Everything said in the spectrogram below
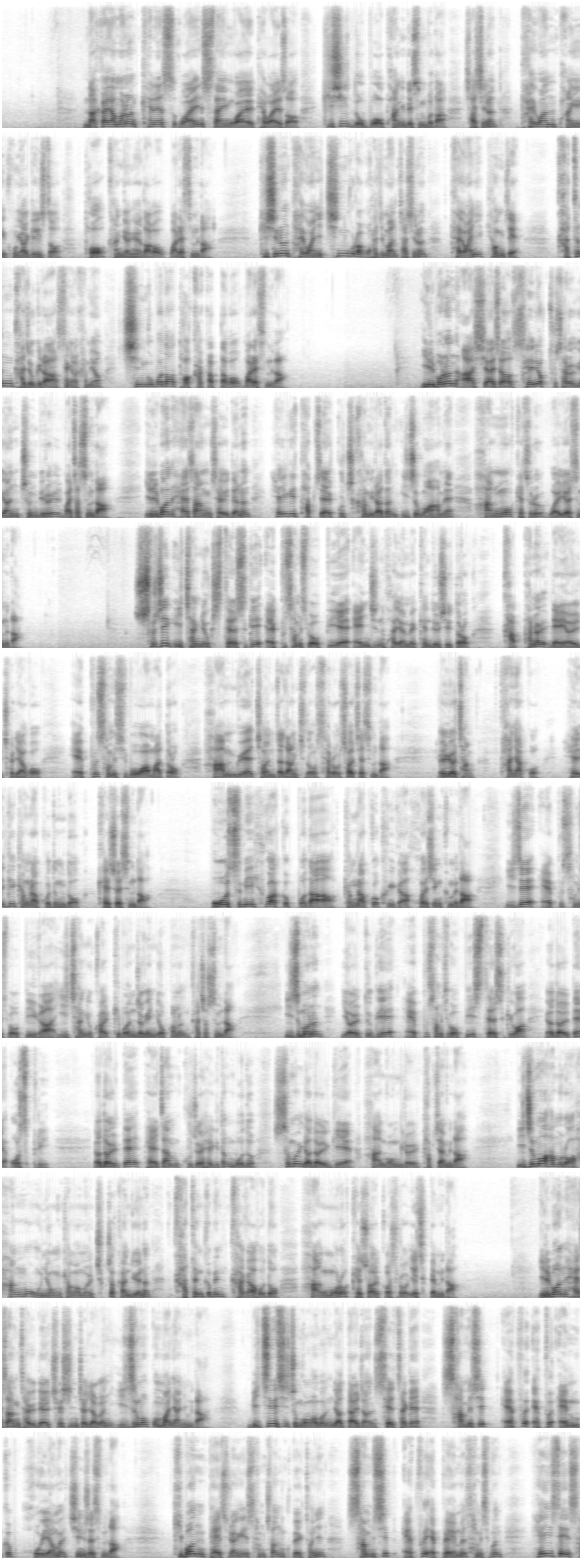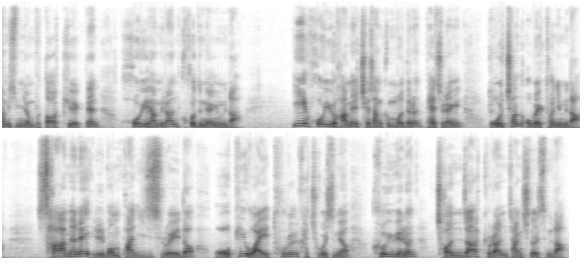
나카야마는 케네스 와인스타인과의 대화에서 기시 노부오 방위 대신보다 자신은 타이완 방위 공약에 있어 더 강경하다고 말했습니다. 기시는 타이완이 친구라고 하지만 자신은 타이완이 형제, 같은 가족이라 생각하며 친구보다 더 가깝다고 말했습니다. 일본은 아시아에서 세력 투사를 위한 준비를 마쳤습니다. 일본 해상 자유대는 헬기 탑재 구축함이라던 이즈모함의 항모 개수를 완료했습니다. 수직 이착륙 스텔스기 F-35B의 엔진 화염에 견딜 수 있도록 갑판을 내열 처리하고 F-35와 맞도록 함교의 전자장치도 새로 설치했습니다. 연료창, 탄약고, 헬기 경납고 등도 개수했습니다. 오스미 휴가급보다 경납고 크기가 훨씬 큽니다. 이제 F-35B가 이착륙할 기본적인 요건은 갖췄습니다. 이즈모는 12개의 F-35B 스텔스기와 8대 오스프리, 8대 대잠 구조 헬기 등 모두 28개의 항공기를 탑재합니다. 이즈모함으로 항모 운용 경험을 축적한 뒤에는 같은 급인 가가호도 항모로 개수할 것으로 예측됩니다. 일본 해상자유대 최신 전력은 이즈모뿐만이 아닙니다. 미쓰비시 중공업은 몇 달 전 세차게 30FFM급 호위함을 진수했습니다. 기본 배수량이 3,900톤인 30FFM의 30은 헤이세 30년부터 기획된 호위함이란 코드명입니다. 이 호위함의 최상급 모델은 배수량이 5,500톤입니다. 사면의 일본판 이지스로에더 OPY2를 갖추고 있으며 그 위에는 전자 교란 장치도 있습니다.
